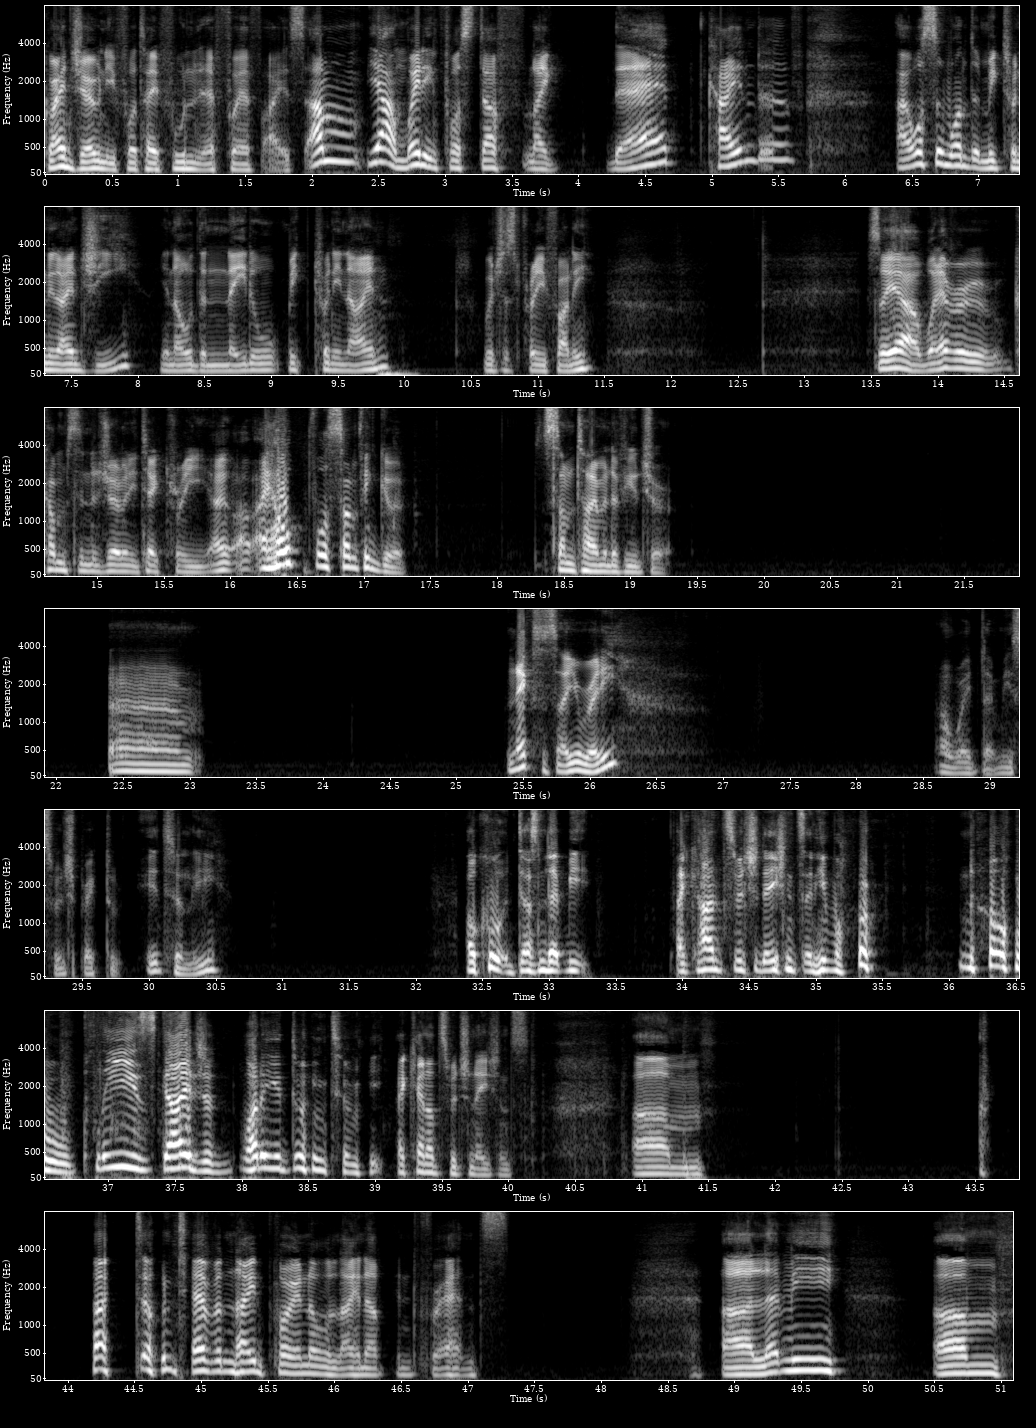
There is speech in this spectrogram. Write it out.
Grind Germany for Typhoon and F4F Ice. Um, yeah, I'm waiting for stuff like that, kind of. I also want the MiG-29G, you know, the NATO MiG-29, which is pretty funny. So yeah, whatever comes in the Germany Tech Tree, I, I hope for something good sometime in the future. Um, Nexus, are you ready? Oh, wait, let me switch back to Italy. Oh, cool. It doesn't let me... I can't switch nations anymore. no, please, Gaijin. What are you doing to me? I cannot switch nations. Um... I don't have a 9.0 lineup in France. Uh, let me... Um...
